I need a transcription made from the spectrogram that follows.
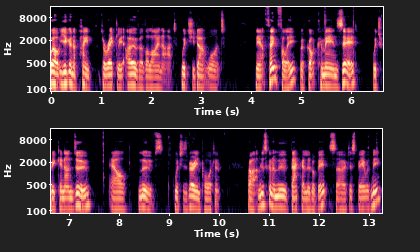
well, you're going to paint directly over the line art, which you don't want. Now, thankfully, we've got Command Z, which we can undo our moves, which is very important. All right, I'm just going to move back a little bit, so just bear with me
